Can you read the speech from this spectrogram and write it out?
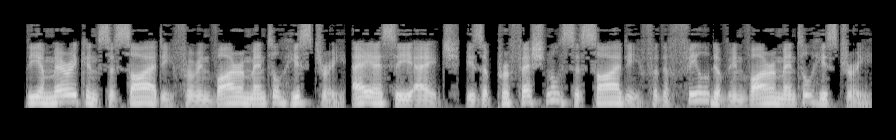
The American Society for Environmental History is a professional society for the field of environmental history.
